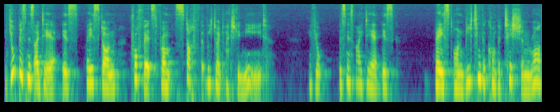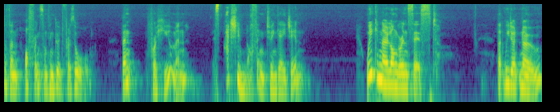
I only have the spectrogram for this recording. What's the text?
If your business idea is based on profits from stuff that we don't actually need, if your business idea is based on beating the competition rather than offering something good for us all, then for a human, there's actually nothing to engage in. We can no longer insist that we don't know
